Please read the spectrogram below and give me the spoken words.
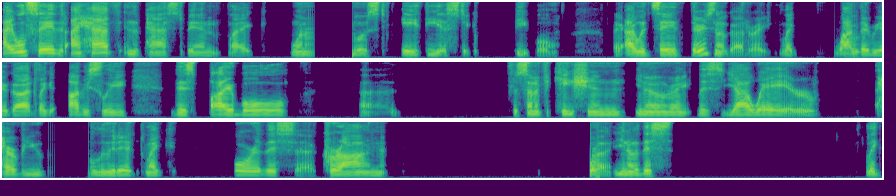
I will say that I have in the past been like one of the most atheistic people. Like I would say there is no God, right? Like why would there be a God? Like obviously this Bible uh, personification, you know, right? This Yahweh or however you allude it, like, or this uh, Quran, or, uh, you know, this, like,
